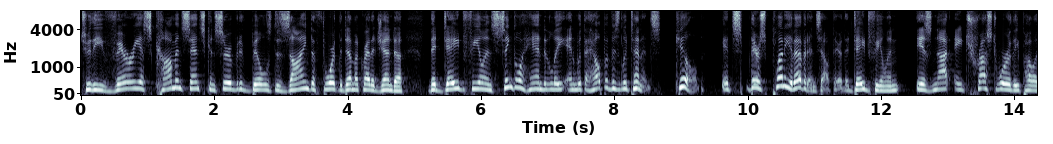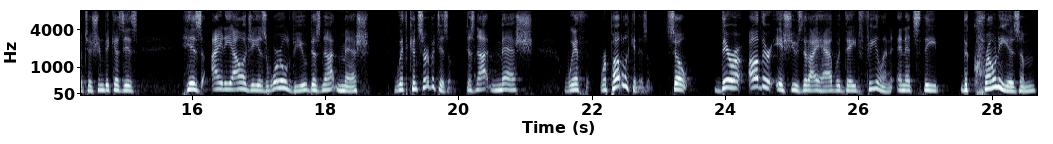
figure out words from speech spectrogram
to the various common sense conservative bills designed to thwart the Democrat agenda that Dade Phelan single handedly and with the help of his lieutenants killed. It's, there's plenty of evidence out there that Dade Phelan is not a trustworthy politician because his, his ideology, his worldview does not mesh with conservatism, does not mesh with republicanism. So there are other issues that I have with Dade Phelan, and it's the, the cronyism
